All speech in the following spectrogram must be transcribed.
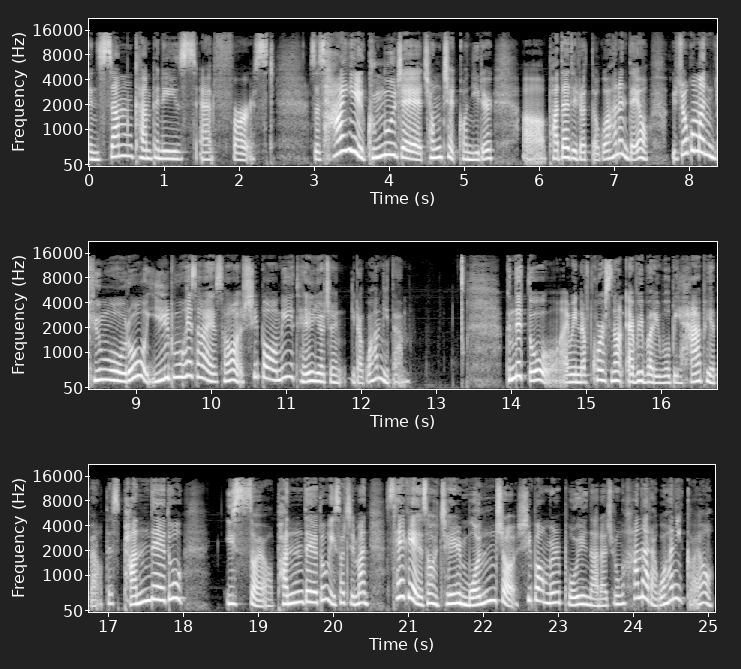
in some companies at first. 그래서 4일 근무제 정책 건의를 어, 받아들였다고 하는데요. 조그만 규모로 일부 회사에서 시범이 될 예정이라고 합니다. 근데 또, I mean, of course, not everybody will be happy about this. 반대도 있어요. 반대도 있었지만 세계에서 제일 먼저 시범을 보일 나라 중 하나라고 하니까요.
